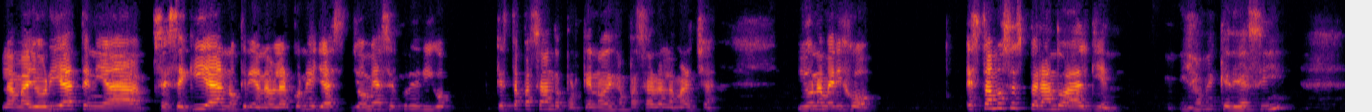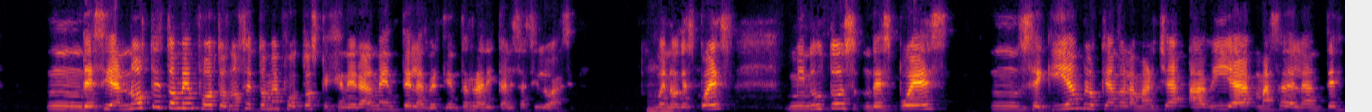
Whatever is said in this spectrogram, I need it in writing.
La mayoría tenía, se seguía, no querían hablar con ellas. Yo me acerco y digo, ¿qué está pasando? ¿Por qué no dejan pasar a la marcha? Y una me dijo, estamos esperando a alguien. Y yo me quedé así. Mm, decía, no te tomen fotos, no se tomen fotos, que generalmente las vertientes radicales así lo hacen. Bueno, después, minutos después, mm, seguían bloqueando la marcha. Había más adelante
